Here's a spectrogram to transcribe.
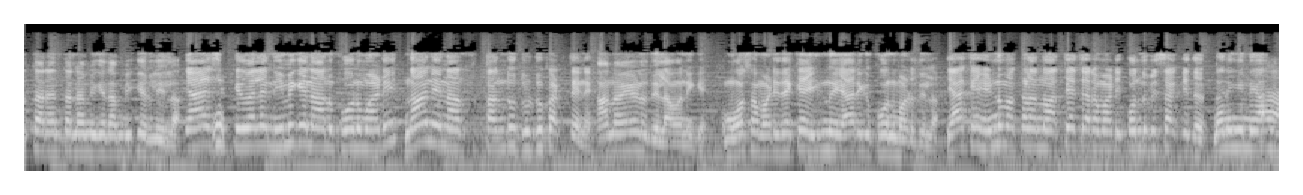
ಮಾಡ್ತಾರೆ ಅಂತ ನಮಗೆ ನಂಬಿಕೆ ಇರಲಿಲ್ಲ. ನ್ಯಾಯ ಸಿಕ್ಕಿದ ಮೇಲೆ ನಿಮಗೆ ನಾನು ಫೋನ್ ಮಾಡಿ ನಾನೇ ನಾನು ತಂದು ದುಡ್ಡು ಕಟ್ತೇನೆ. ನಾನು ಹೇಳುದಿಲ್ಲ ಅವನಿಗೆ. ಮೋಸ ಮಾಡಿದಕ್ಕೆ ಇನ್ನು ಯಾರಿಗೂ ಫೋನ್ ಮಾಡುದಿಲ್ಲ. ಯಾಕೆ ಹೆಣ್ಣು ಮಕ್ಕಳನ್ನು ಅತ್ಯಾಚಾರ ಮಾಡಿ ಕೊಂದು ಬಿಸಾಕಿದ್ದು? ನನಗೆ ಇನ್ನು ಯಾರು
